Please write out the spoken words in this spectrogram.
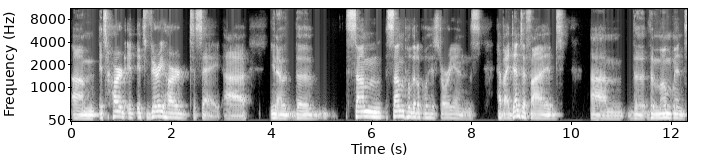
um it's hard it, it's very hard to say uh you know the some some political historians have identified um, the the moment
